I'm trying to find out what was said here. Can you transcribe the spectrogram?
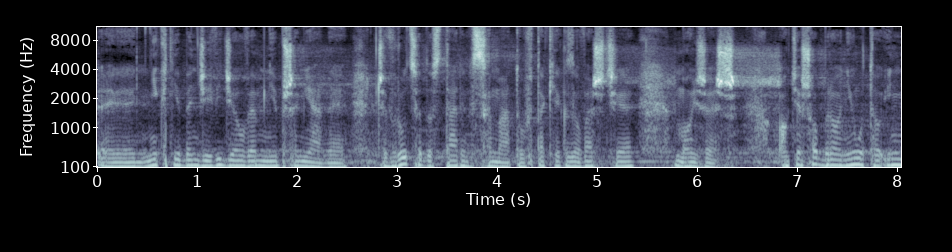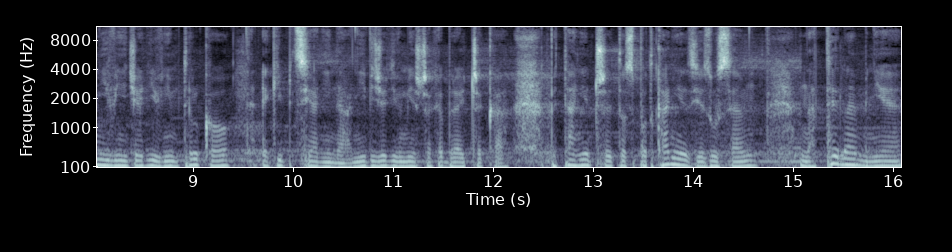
E, nikt nie będzie widział we mnie przemiany. Czy wrócę do starych schematów, tak jak zobaczcie Mojżesz. Chociaż obronił, to inni widzieli w nim tylko Egipcjanina, nie widzieli w nim jeszcze Hebrajczyka. Pytanie, czy to spotkanie z Jezusem na tyle mnie,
